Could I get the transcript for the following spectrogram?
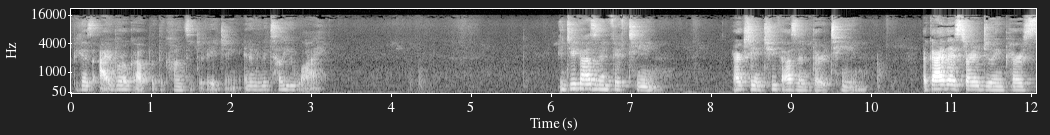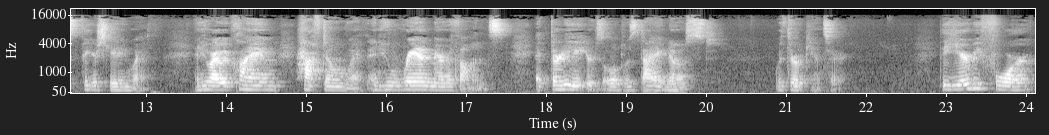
because I broke up with the concept of aging. And I'm going to tell you why. In 2015, actually in 2013, a guy that I started doing pairs figure skating with and who I would climb Half Dome with and who ran marathons at 38 years old was diagnosed with throat cancer. The year before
